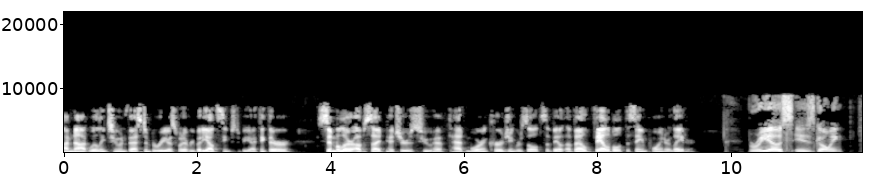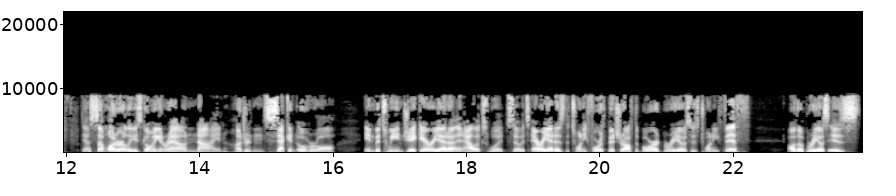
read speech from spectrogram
I'm not willing to invest in Berrios what everybody else seems to be. I think there are similar upside pitchers who have had more encouraging results avail- avail- available at the same point or later. Berrios is going know, somewhat early. He's going in round nine, 102nd overall. in between Jake Arrieta and Alex Wood. So it's Arrieta is the 24th pitcher off the board. Berrios is 25th, although Berrios is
